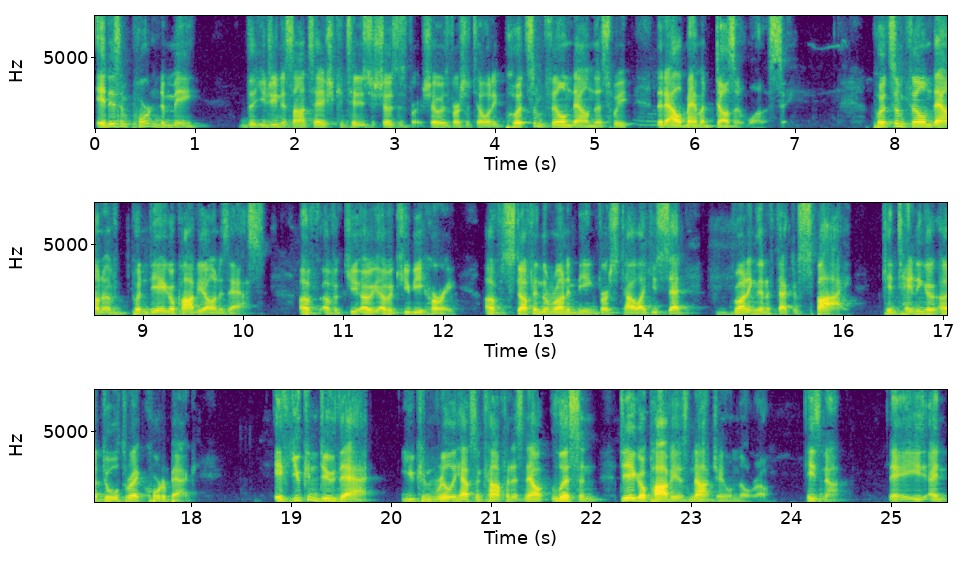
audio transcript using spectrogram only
it is important to me that Eugene Asante continues to show his, show his versatility. Put some film down this week that Alabama doesn't want to see. Put some film down of putting Diego Pavia on his ass, of, of, a, Q, of a QB hurry, of stuff in the run and being versatile, like you said, running an effective spy, containing a, a dual threat quarterback. If you can do that, you can really have some confidence. Now, listen, Diego Pavia is not Jalen Milroe. He's not. He, and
